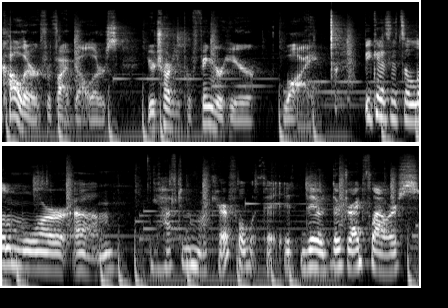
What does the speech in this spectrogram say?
color for $5. You're charging per finger here. Why? Because it's a little more um, you have to be more careful with it. it they're, they're dried flowers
